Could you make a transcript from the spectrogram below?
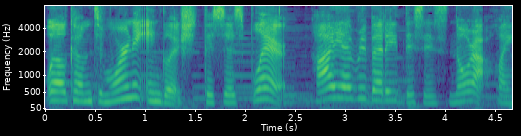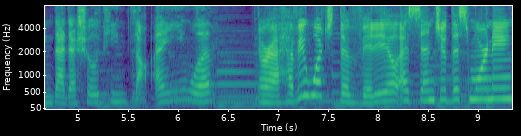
welcome to Morning English. This is Blair. Hi everybody, this is Norah. 欢迎大家收听早安英文。Norah, have you watched the video I sent you this morning?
